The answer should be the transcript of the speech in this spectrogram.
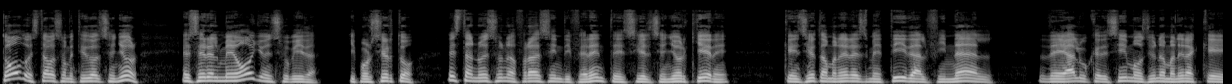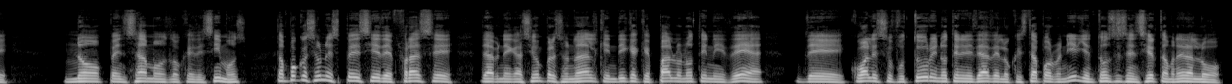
Todo estaba sometido al Señor. Ese era el meollo en su vida. Y por cierto, esta no es una frase indiferente si el Señor quiere, que en cierta manera es metida al final de algo que decimos de una manera que no pensamos lo que decimos. Tampoco es una especie de frase de abnegación personal que indica que Pablo no tiene idea de cuál es su futuro y no tiene idea de lo que está por venir y entonces en cierta manera lo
